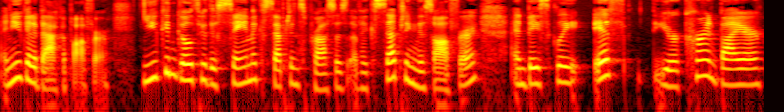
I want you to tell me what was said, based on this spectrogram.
and you get a backup offer. You can go through the same acceptance process of accepting this offer, and basically, if your current buyer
